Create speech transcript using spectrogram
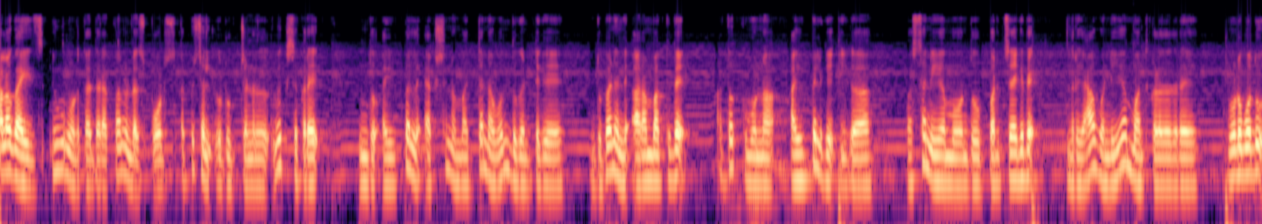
ಹಲೋ ಗೈಸ್ ನೀವು ನೋಡ್ತಾ ಇದ್ದೀರಾ Kannada sports official YouTube channel ವೀಕ್ಷಕರೇ. ಇಂದು ಐ ಪಿ ಎಲ್ ಆಕ್ಷನ್ ಮಧ್ಯಾಹ್ನ ಒಂದು ಗಂಟೆಗೆ ದುಬೈನಲ್ಲಿ ಆರಂಭ ಆಗ್ತಿದೆ. ಅದಕ್ಕೂ ಮುನ್ನ ಐ ಪಿ ಎಲ್ಗೆ ಈಗ ಹೊಸ ನಿಯಮವೊಂದು ಪರಿಚಯ ಆಗಿದೆ. ಅಂದರೆ ಯಾವ ನಿಯಮ ಅಂತ ಕೇಳಿದ್ರೆ ನೋಡ್ಬೋದು.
